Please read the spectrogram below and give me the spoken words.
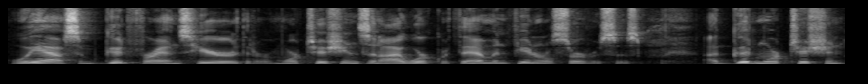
we have some good friends here that are morticians, and I work with them in funeral services. A good mortician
